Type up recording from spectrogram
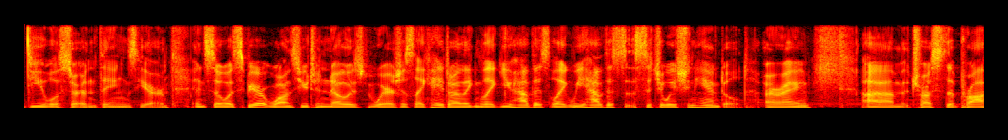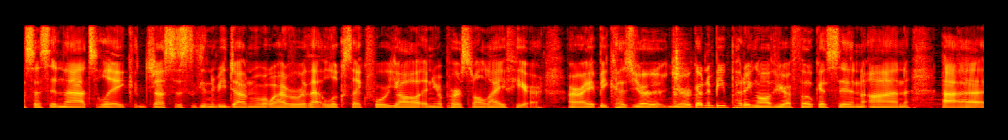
deal with certain things here. And so what spirit wants you to know is where it's just like, hey darling, like you have this like we have this situation handled. All right. Um, trust the process in that like justice is gonna be done, whatever that looks like for y'all in your personal life here. All right, because you're you're gonna be putting all of your focus in on uh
